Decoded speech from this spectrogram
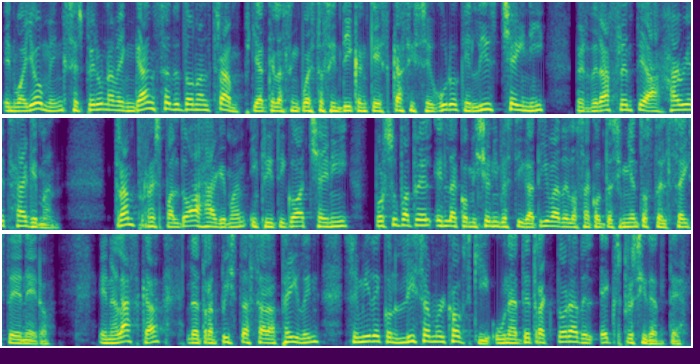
En Wyoming se espera una venganza de Donald Trump, ya que las encuestas indican que es casi seguro que Liz Cheney perderá frente a Harriet Hageman. Trump respaldó a Hageman y criticó a Cheney por su papel en la comisión investigativa de los acontecimientos del 6 de enero. En Alaska, la trampista Sarah Palin se mide con Lisa Murkowski, una detractora del expresidente.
